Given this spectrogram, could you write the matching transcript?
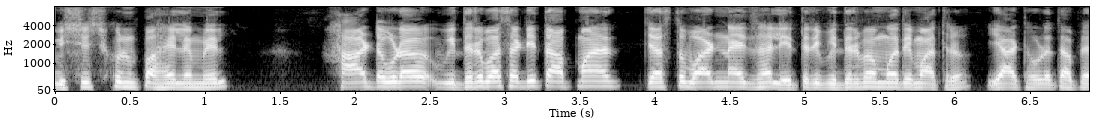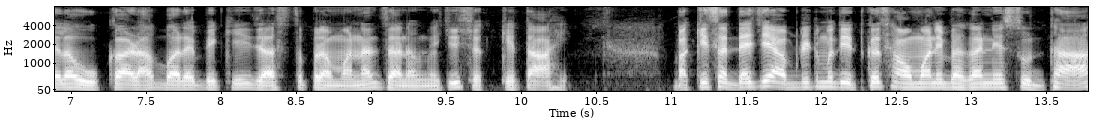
विशेष करून पाहायला मिळेल. हा आठवडा विदर्भासाठी तापमानात जास्त वाढ नाही झाली तरी विदर्भामध्ये मात्र या आठवड्यात आपल्याला उकाडा बऱ्यापैकी जास्त प्रमाणात जाणवण्याची शक्यता आहे. बाकी सध्याच्या अपडेटमध्ये इतकंच. हवामान विभागाने सुद्धा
